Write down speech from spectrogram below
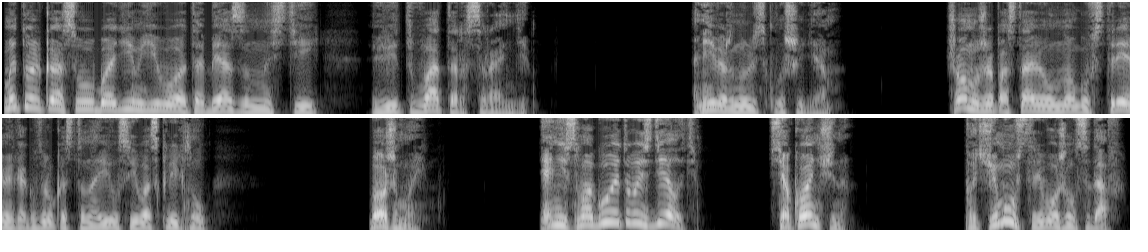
Мы только освободим его от обязанностей Витватер с Ранди. Они вернулись к лошадям. Шон уже поставил ногу в стреме, как вдруг остановился и воскликнул. «Боже мой! Я не смогу этого сделать! Все кончено!» «Почему?» — встревожился Дав.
